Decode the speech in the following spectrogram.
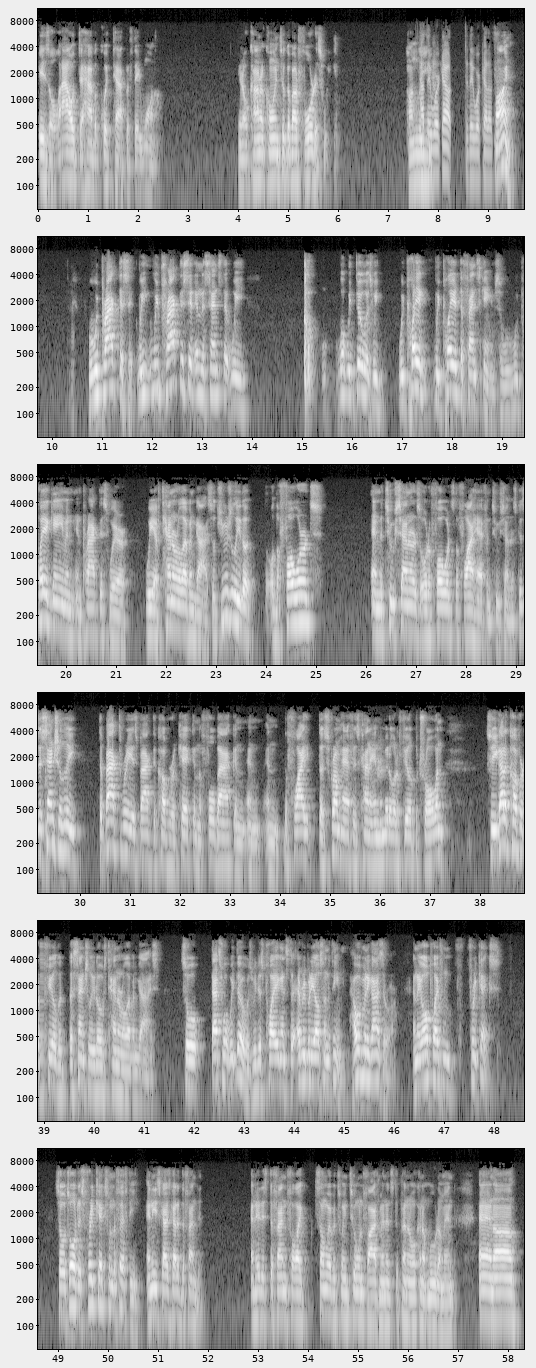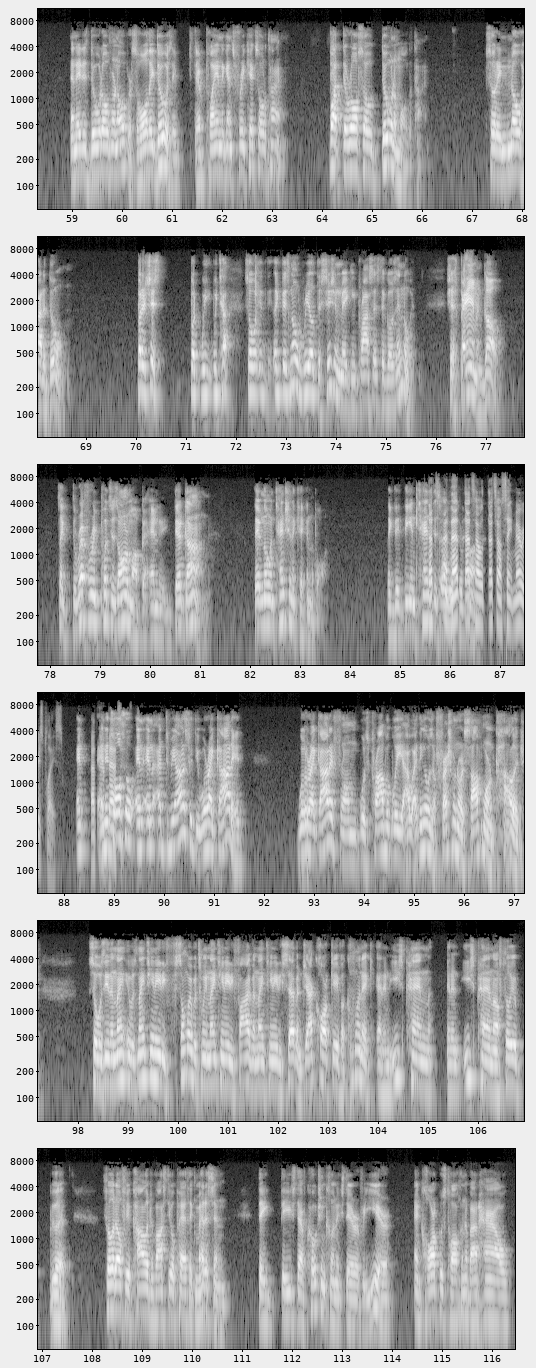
is allowed to have a quick tap if they want to. You know, Connor Coyne took about four this week. Hundley, How'd they work out? Did they work out okay? Fine. Well, we practice it. We we practice it in the sense that we what we do is we we play we play a defense game. So we play a game in, in practice where we have ten or eleven guys. So it's usually the the forwards and the two centers, or the forwards, the fly half, and two centers. Because essentially, the back three is back to cover a kick, and the fullback and and and the fly the scrum half is kind of in the middle of the field patrolling. So you got to cover the field essentially those 10 or 11 guys. So that's what we do is we just play against the, everybody else on the team, however many guys there are, and they all play from free kicks. So it's all just free kicks from the 50, and these guys got to defend it. And they just defend for like somewhere between two and five minutes, depending on what kind of mood I'm in. And uh, and they just do it over and over. So all they do is they they're playing against free kicks all the time, but they're also doing them all the time so they know how to do them. But it's just, but we we tell so it, like there's no real decision making process that goes into it. It's just bam and go. It's like the referee puts his arm up and they're gone. They have no intention of kicking the ball. Like the, the intent that's, is and that, that's run. how that's how St. Mary's plays. And and it's best. also and and uh, to be honest with you, where I got it where I got it from was probably I, I think it was a freshman or a sophomore in college. So it was either it was 1980 somewhere between 1985 and 1987. Jack Clark gave a clinic at an East Penn in an East Penn uh, Philadelphia College of Osteopathic Medicine. They they used to have coaching clinics there every year, and Clark was talking about how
